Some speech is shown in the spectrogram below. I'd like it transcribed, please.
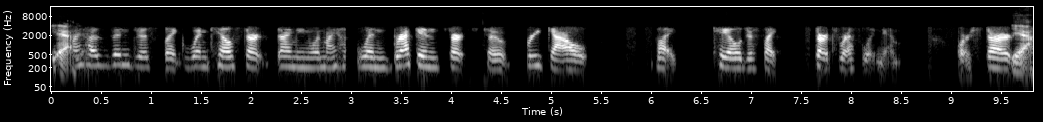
Yeah, my husband just like when Kale starts. I mean, when my when Brecken starts to freak out, like Kale just like starts wrestling him, or starts yeah,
